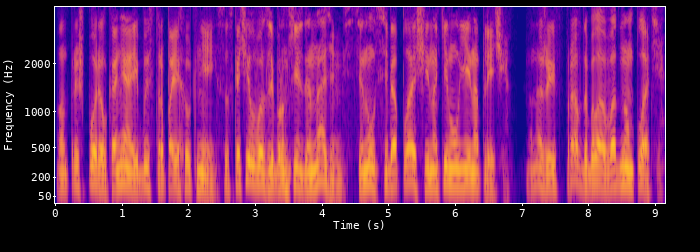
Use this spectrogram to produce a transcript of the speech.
Он пришпорил коня и быстро поехал к ней, соскочил возле Брунхильды на земь, стянул с себя плащ и накинул ей на плечи. Она же и вправду была в одном платье.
